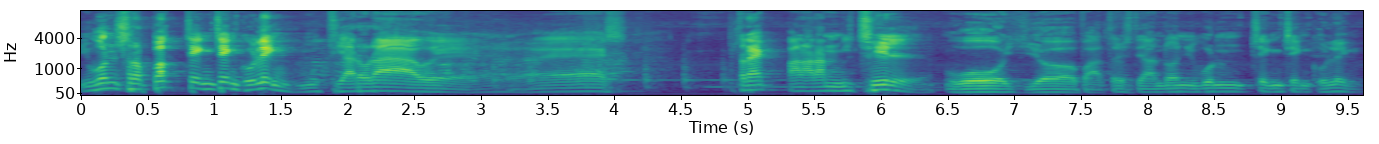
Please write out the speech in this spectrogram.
Nyuwun srepek cing-cing guling, mudiar ora we. Wes. Trek palaran mijil. Oh iya, Pak Tristianto nyuwun cing-cing guling.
